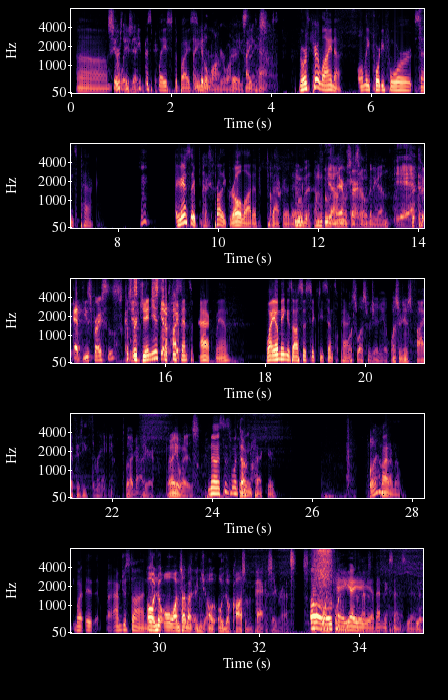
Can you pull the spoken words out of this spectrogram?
Um, See how where's lazy the I can cheapest place to buy? I can get a cigarettes longer one of or these buy things. tax? North Carolina, only forty-four cents a pack. Hmm. I guess they probably grow a lot of tobacco there. I'm moving, I'm moving Yeah, there. I'm gonna start fair smoking again. Yeah. At these prices, Come- Just- Virginia, just get a sixty pipe. cents a pack, man. Wyoming is also sixty cents a pack. what's West Virginia? West Virginia's five fifty three. That's what I got here. But anyways, No, it says one twenty pack here. what? I don't know. What it, I'm just on. Oh no! Oh, I'm talking about oh, oh the cost of a pack of cigarettes. It's Oh, okay, yeah, for yeah, yeah. That makes sense. Yeah. yeah.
